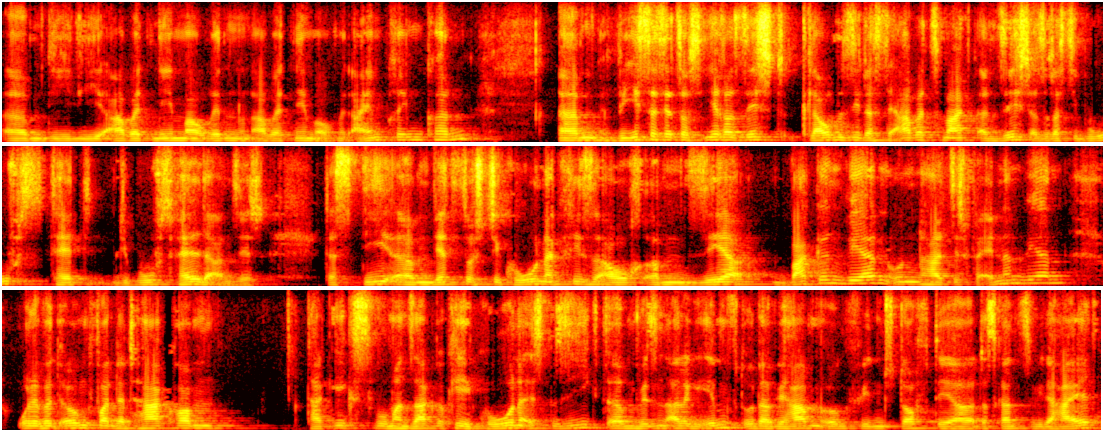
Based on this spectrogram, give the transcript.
ähm, die die Arbeitnehmerinnen und Arbeitnehmer auch mit einbringen können. Wie ist das jetzt aus Ihrer Sicht? Glauben Sie, dass der Arbeitsmarkt an sich, also dass die, Berufstät die Berufsfelder an sich, dass die jetzt durch die Corona-Krise auch sehr wackeln werden und halt sich verändern werden? Oder wird irgendwann der Tag kommen, Tag X, wo man sagt, okay, Corona ist besiegt, ähm, wir sind alle geimpft oder wir haben irgendwie einen Stoff, der das Ganze wieder heilt.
